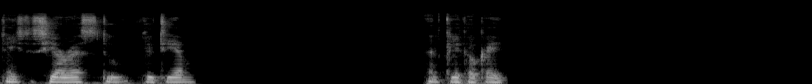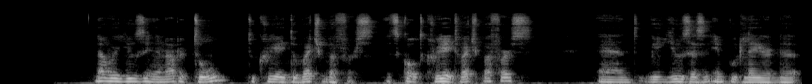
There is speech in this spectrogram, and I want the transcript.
Change the CRS to UTM and click OK. Now we're using another tool to create the wedge buffers. It's called create wedge buffers and we use as an input layer the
